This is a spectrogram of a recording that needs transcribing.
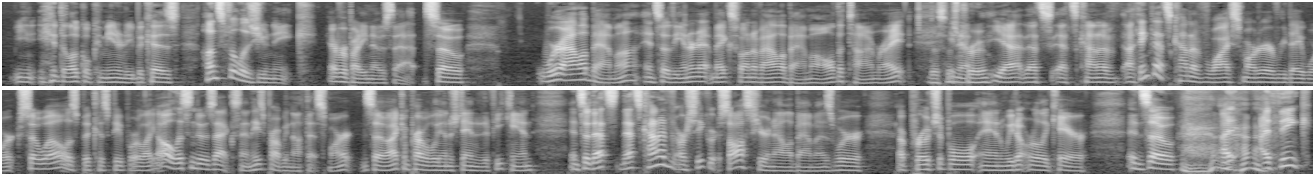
the local community because Huntsville is unique. Everybody knows that. So we're Alabama, and so the internet makes fun of Alabama all the time, right? This is you know, true. Yeah, that's that's kind of I think that's kind of why Smarter Every Day works so well is because people are like, oh, listen to his accent. He's probably not that smart, so I can probably understand it if he can. And so that's that's kind of our secret sauce here in Alabama is we're approachable and we don't really care. And so I I think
